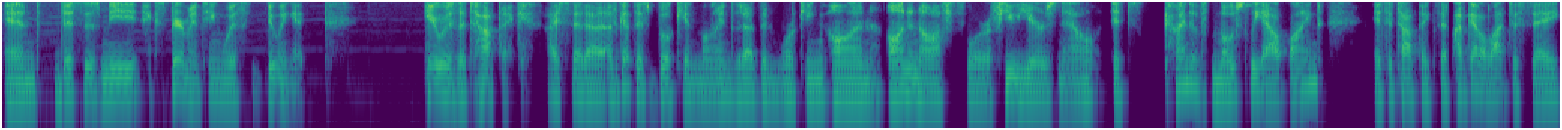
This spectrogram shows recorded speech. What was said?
And this is me experimenting with doing it here was the topic. I said, uh, I've got this book in mind that I've been working on on and off for a few years now. It's kind of mostly outlined. It's a topic that I've got a lot to say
